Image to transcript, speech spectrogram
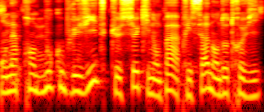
On apprend beaucoup plus vite que ceux qui n'ont pas appris ça dans d'autres vies.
